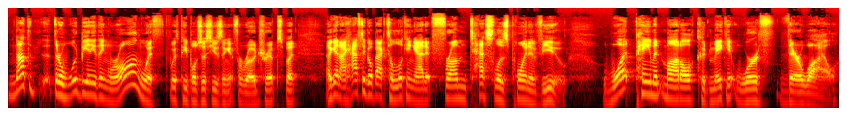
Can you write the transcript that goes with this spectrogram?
not that there would be anything wrong with with people just using it for road trips, but again, I have to go back to looking at it from Tesla's point of view. What payment model could make it worth their while?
